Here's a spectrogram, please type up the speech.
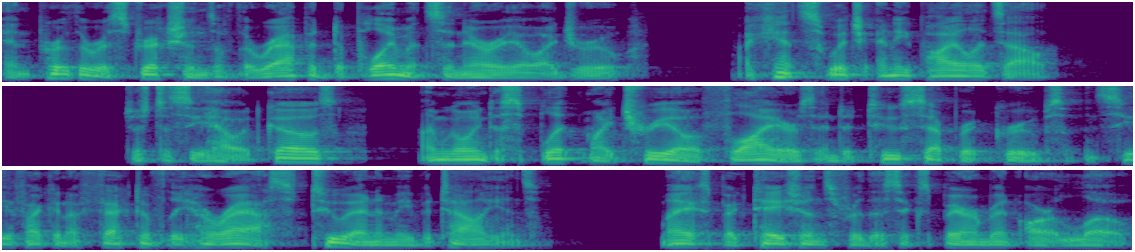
and per the restrictions of the rapid deployment scenario I drew, I can't switch any pilots out. Just to see how it goes, I'm going to split my trio of flyers into two separate groups and see if I can effectively harass two enemy battalions. My expectations for this experiment are low.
